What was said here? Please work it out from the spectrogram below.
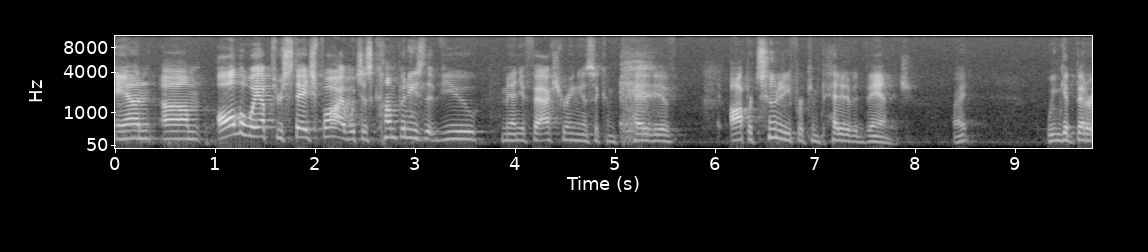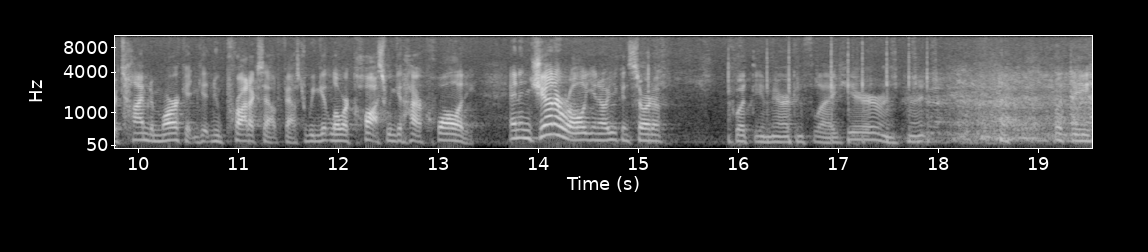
And um, all the way up through stage five, which is companies that view manufacturing as a competitive opportunity for competitive advantage, right? We can get better time to market and get new products out faster. We can get lower costs. We can get higher quality. And in general, you know, you can sort of put the American flag here and right? put the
